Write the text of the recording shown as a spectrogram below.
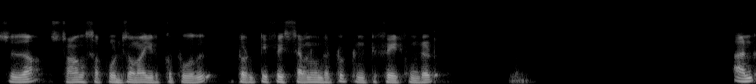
ஸோ இதுதான் ஸ்ட்ராங் சப்போர்ட் ஜோனாக இருக்க போகுது. Twenty five seven hundred to twenty five eight hundred and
